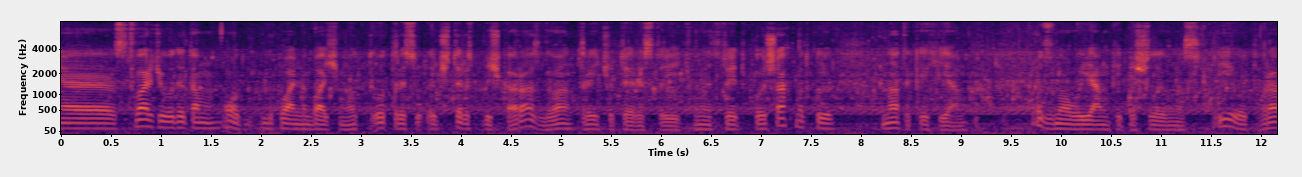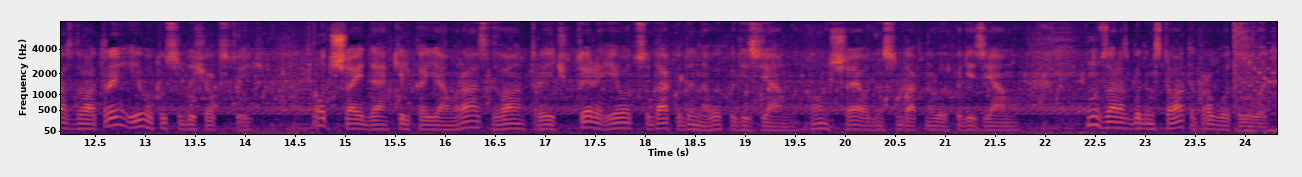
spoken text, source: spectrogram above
Е, Стверджувати там, от буквально бачимо, от, от три, су- чотири судачка. Раз, два, три, чотири стоїть. Вони стоять такою шахматкою на таких ямках. От знову ямки пішли у нас. І от раз, два, три, і от тут судачок стоїть. От ще йде кілька ям. Раз, два, три, чотири. І от судак один на виході з ями. Вон ще один судак на виході з ями. Ну, зараз будемо ставати, пробувати ловити.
